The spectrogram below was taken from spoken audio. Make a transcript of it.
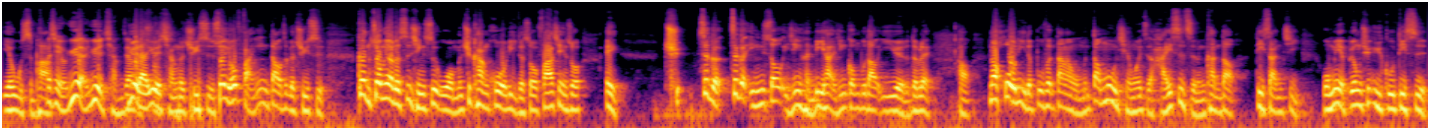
也五十趴，而且有越来越强，这样越来越强的趋势，所以有反映到这个趋势。更重要的事情是我们去看获利的时候，发现说，哎，去这个这个营收已经很厉害，已经公布到一月了，对不对？好，那获利的部分，当然我们到目前为止还是只能看到第三季。我们也不用去预估第四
